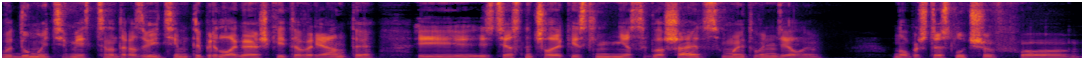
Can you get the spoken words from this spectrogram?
вы думаете вместе над развитием, ты предлагаешь какие-то варианты, и, естественно, человек, если не соглашается, мы этого не делаем. Но в большинстве случаев э,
